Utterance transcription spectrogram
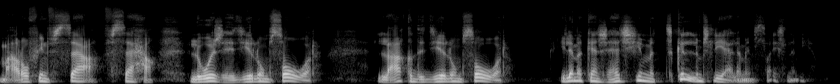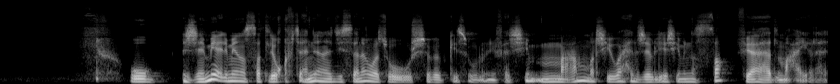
معروفين في الساعة في الساحة. الوجه ديالو مصور العقد ديالو مصور. إلا ما كانش هذا الشيء ما تكلمش لي على منصة إسلامية. وجميع المنصات اللي وقفت عندنا هذه السنوات والشباب كيسولوني في هادشي ما عمر شي واحد جاب لي شي منصة فيها هاد المعايير هذه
